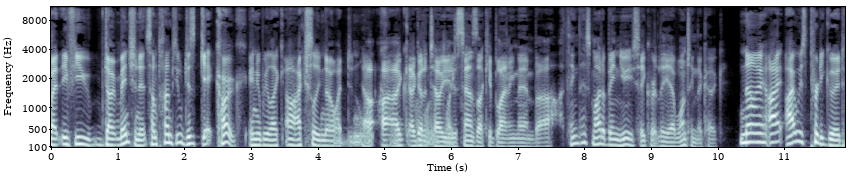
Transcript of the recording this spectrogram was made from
But if you don't mention it, sometimes you'll just get Coke and you'll be like, "Oh, actually, no, I didn't." I, want I, I, I got to tell you, like, this sounds like you're blaming them, but I think this might have been you secretly uh, wanting the Coke. No, I, I was pretty good.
